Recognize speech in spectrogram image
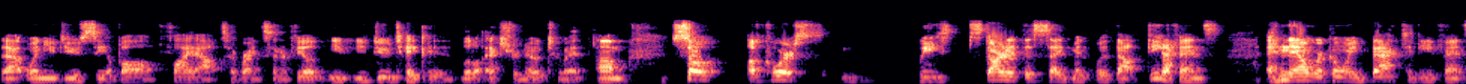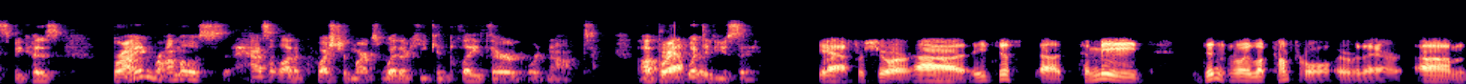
that when you do see a ball fly out to right center field, you you do take a little extra note to it. Um, so of course we started this segment with about defense, yeah. and now we're going back to defense because Bryan Ramos has a lot of question marks whether he can play third or not. Uh, Brett, yeah, what did you say? Yeah, for sure. Uh, he just, uh, to me, didn't really look comfortable over there. Um,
